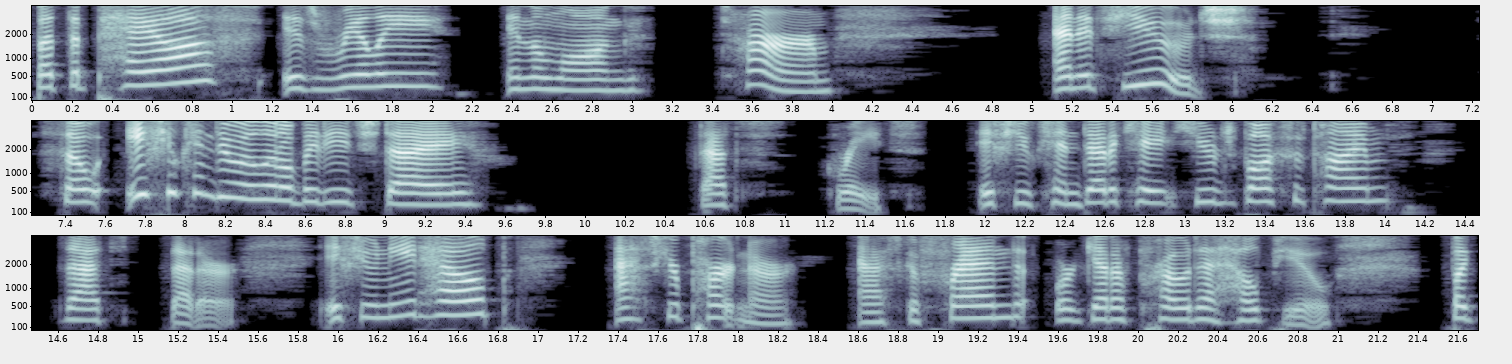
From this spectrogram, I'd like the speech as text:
But the payoff is really in the long term and it's huge. So if you can do a little bit each day, that's great. If you can dedicate huge blocks of times, that's better. If you need help, ask your partner, ask a friend, or get a pro to help you. But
